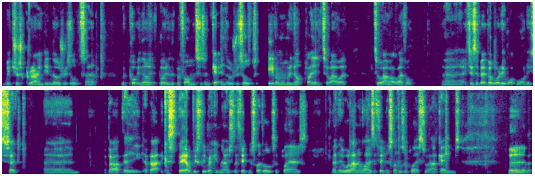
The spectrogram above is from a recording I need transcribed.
we're just grinding those results out. We're putting the, putting in the performances and getting those results, even when we're not playing to our to our level. Uh, it is a bit of a worry what Warney said um, about the about because they obviously recognise the fitness levels of players and they will analyse the fitness levels of players throughout games. Um,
